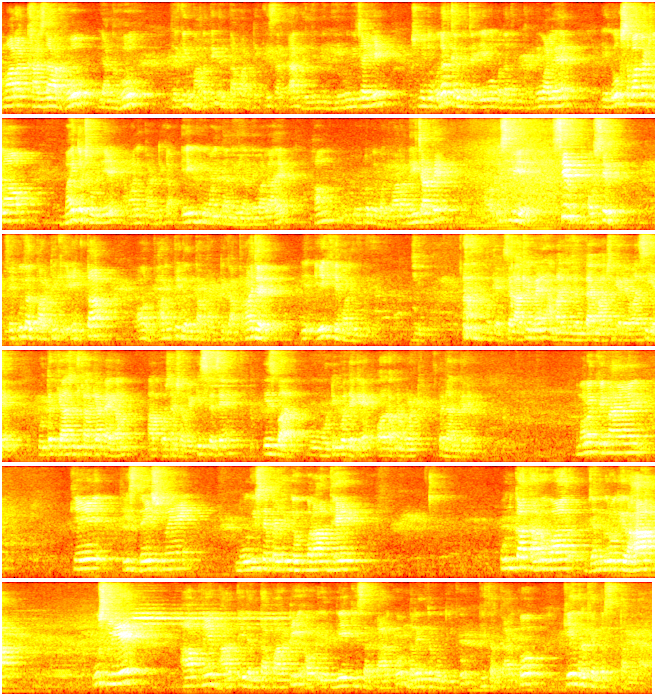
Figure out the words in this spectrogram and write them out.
हमारा खासदार हो या न हो, लेकिन भारतीय जनता पार्टी की सरकार दिल्ली में नहीं होनी चाहिए। उसमें जो मदद करनी चाहिए, वो मदद हम करने वाले हैं। ये लोकसभा का चुनाव, मैं तो छोड़िए, हमारी पार्टी का एक भी नुमाइंदा नहीं लड़ने वाला है। हम वोटों में बंटवारा नहीं चाहते। और इसलिए सिर्फ़ और सिर्फ़ सेकुलर पार्टी की एकता और भारतीय जनता पार्टी का पराजय ये एक ही हमारी है। जी। ओके सर आखिर में हमारी जो जनता है महाराष्ट्र के रहवासी है उन तक क्या सूचना क्या पैगाम आप पहुँचना चाहोगे? किस तरह से? इस बार वो वोटिंग को देखें और अपना वोट प्रदान करें। हमारा कहना है कि इस देश में मोदी से पहले जो हुक्मरान थे उनका कारोबार जन विरोधी रहा। उसलिए आपने भारतीय जनता पार्टी और एनडीए की सरकार को, नरेंद्र मोदी को, की सरकार को केंद्र के अंदर सत्ता में लाया।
